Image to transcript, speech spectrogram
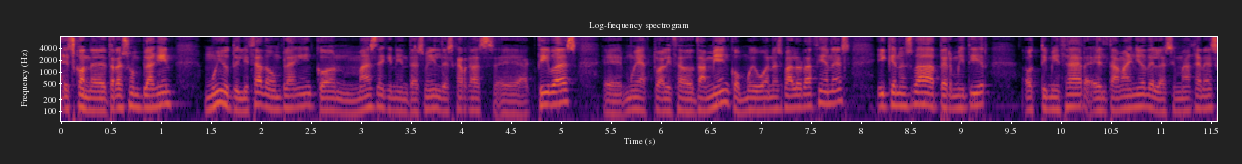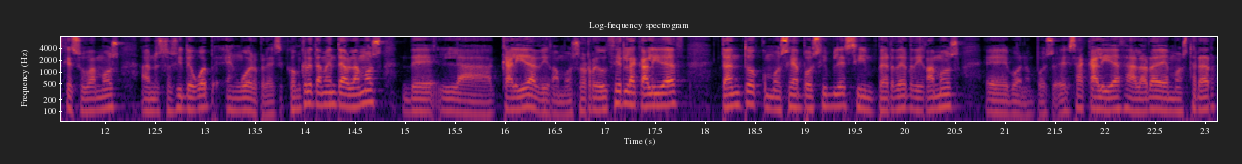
esconde detrás un plugin muy utilizado, un plugin con más de 500.000 descargas eh, activas, eh, muy actualizado también, con muy buenas valoraciones y que nos va a permitir optimizar el tamaño de las imágenes que subamos a nuestro sitio web en WordPress. Concretamente hablamos de la calidad, digamos, o reducir la calidad tanto como sea posible sin perder, digamos, eh, bueno, pues esa calidad a la hora de mostrar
